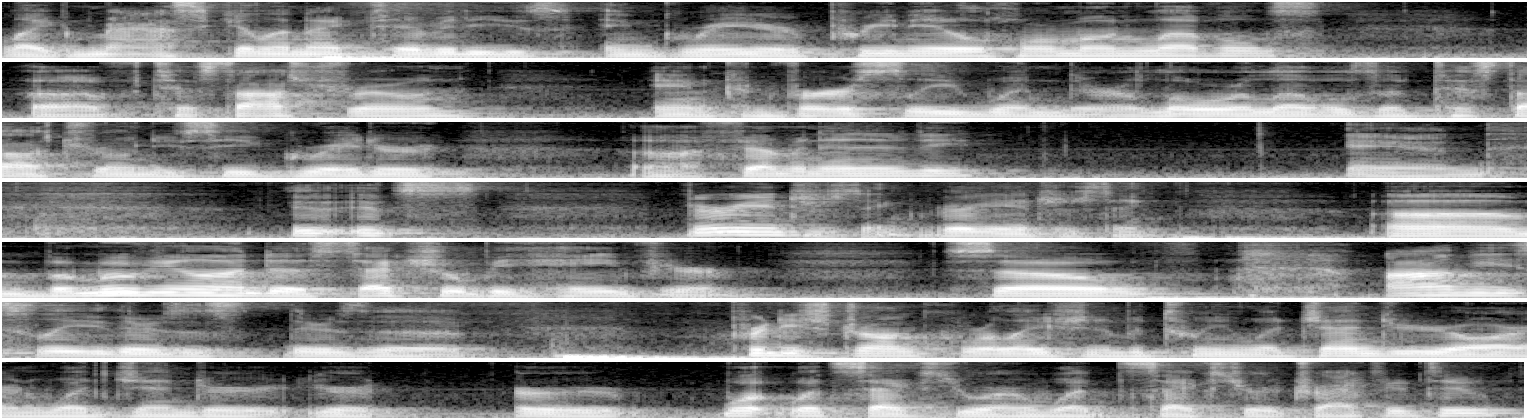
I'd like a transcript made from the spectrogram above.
like masculine activities and greater prenatal hormone levels of testosterone, and conversely, when there are lower levels of testosterone, you see greater uh, femininity, and it, it's very interesting, very interesting. Um, but moving on to sexual behavior. So obviously there's a, there's a pretty strong correlation between what gender you are and what gender you're or what, what sex you are and what sex you're attracted to.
